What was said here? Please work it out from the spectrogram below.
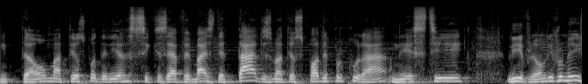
Então, o Matheus poderia, se quiser ver mais detalhes, Matheus pode procurar neste livro. É um livro meio,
